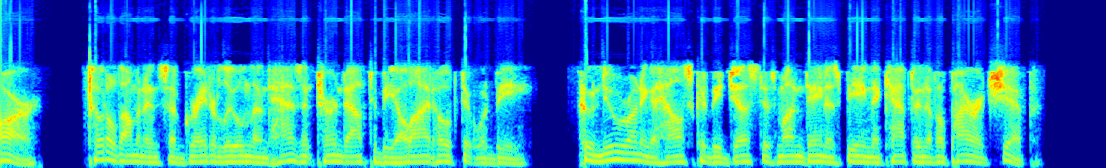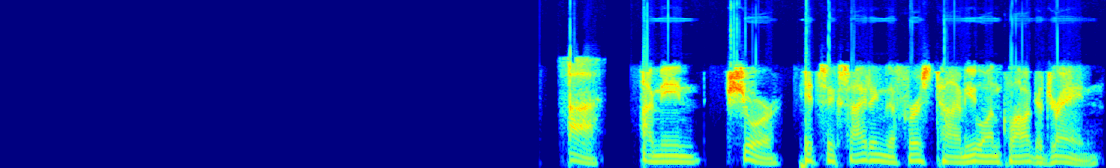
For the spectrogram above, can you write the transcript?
R. Total dominance of Greater Luland hasn't turned out to be all I'd hoped it would be. Who knew running a house could be just as mundane as being the captain of a pirate ship? Uh, I mean, sure, it's exciting the first time you unclog a drain.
